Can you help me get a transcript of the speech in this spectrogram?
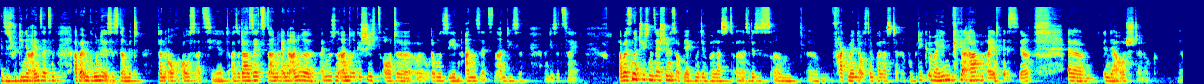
die sich für Dinge einsetzen. Aber im Grunde ist es damit dann auch auserzählt. Also da setzt dann eine andere, müssen andere Geschichtsorte äh, oder Museen ansetzen an diese, an diese Zeit. Aber es ist natürlich ein sehr schönes Objekt mit dem Palast, äh, also dieses ähm, ähm, Fragment aus dem Palast der Republik. Immerhin, wir haben eines ja, ähm, in der Ausstellung. Ja,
